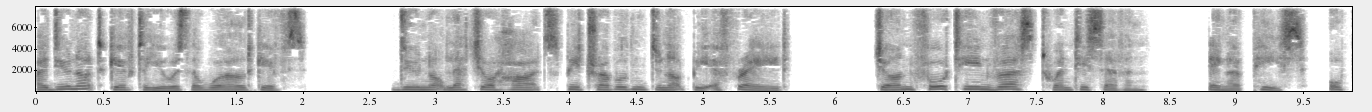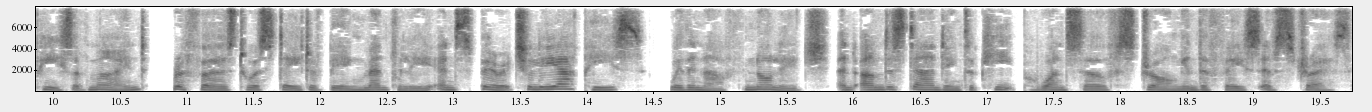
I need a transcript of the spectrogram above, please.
I do not give to you as the world gives. Do not let your hearts be troubled and do not be afraid. John 14 verse 27 Inner peace, or peace of mind, refers to a state of being mentally and spiritually at peace, with enough knowledge and understanding to keep oneself strong in the face of stress.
